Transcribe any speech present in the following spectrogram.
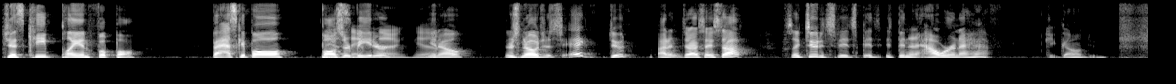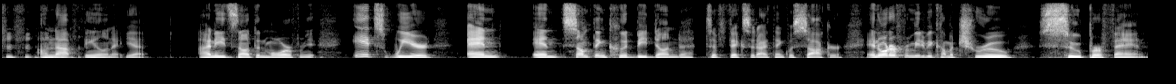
Just keep playing football, basketball, buzzer same beater. yeah. You know, there's no just hey, dude. I didn't. Did I say stop? It's like, dude, it's it's it's been an hour and a half. Keep going, dude. I'm not feeling it yet. I need something more from you. It's weird, and and something could be done to to fix it. I think with soccer, in order for me to become a true super fan,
